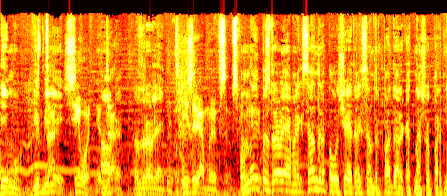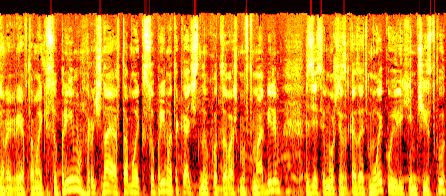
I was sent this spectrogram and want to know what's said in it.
Ему юбилей. Да, сегодня, О, да. как. Поздравляем. Не зря мы вс- вспомнили. Ну и поздравляем Александра. Получает Александр подарок от нашего партнера игры «Автомойки Суприм». Ручная «Автомойка Суприм» — это качественный уход за вашим автомобилем. Здесь вы можете заказать мойку или химчистку,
